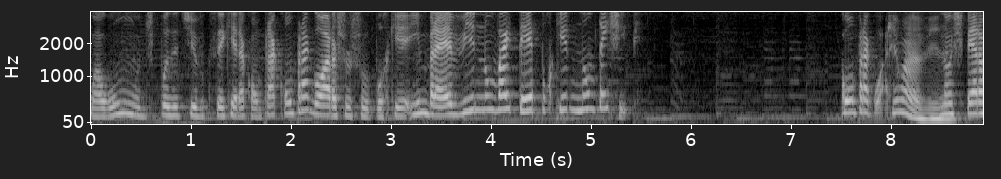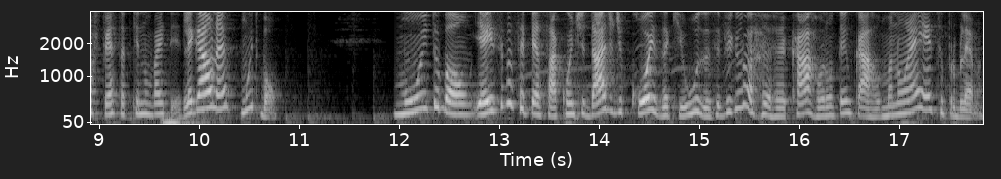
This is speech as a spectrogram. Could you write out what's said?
algum dispositivo que você queira comprar, compra agora, chuchu, porque em breve não vai ter porque não tem chip. Compra agora. Que maravilha. Não espera oferta porque não vai ter. Legal, né? Muito bom. Muito bom. E aí, se você pensar a quantidade de coisa que usa, você fica, ah, carro, eu não tenho carro. Mas não é esse o problema.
